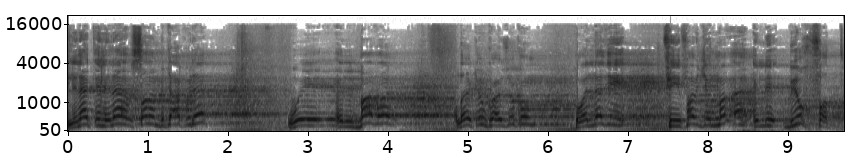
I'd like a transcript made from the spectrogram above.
اللات الاله الصنم بتاعكم ده والبظر الله يكرمكم ويعزكم هو الذي في فرج المرأة اللي بيخفض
